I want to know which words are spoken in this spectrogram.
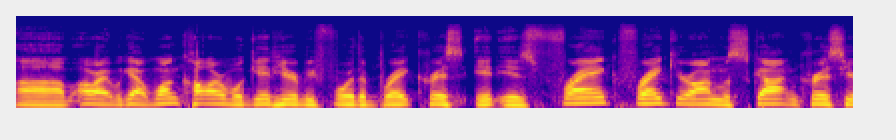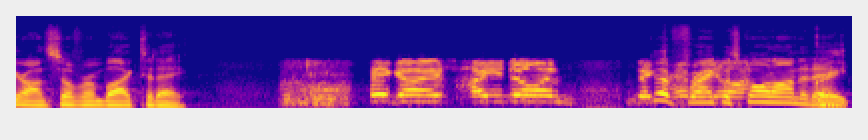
Um, all right, we got one caller we'll get here before the break, Chris. It is Frank. Frank, you're on with Scott and Chris here on Silver and Black today. Hey guys, how you doing? Thanks Good, Frank. me What's going on today? Great.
